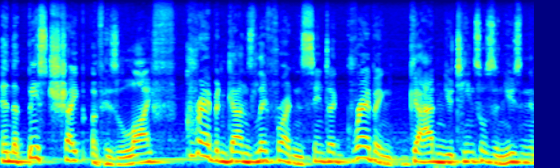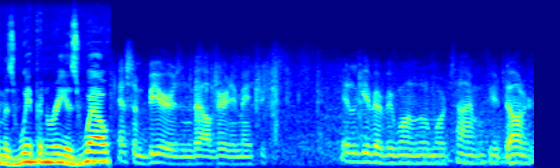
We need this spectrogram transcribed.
in the best shape of his life, grabbing guns left, right, and center, grabbing garden utensils and using them as weaponry as well. Have some beers in Valverde Matrix. It'll give everyone a little more time with your daughter.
